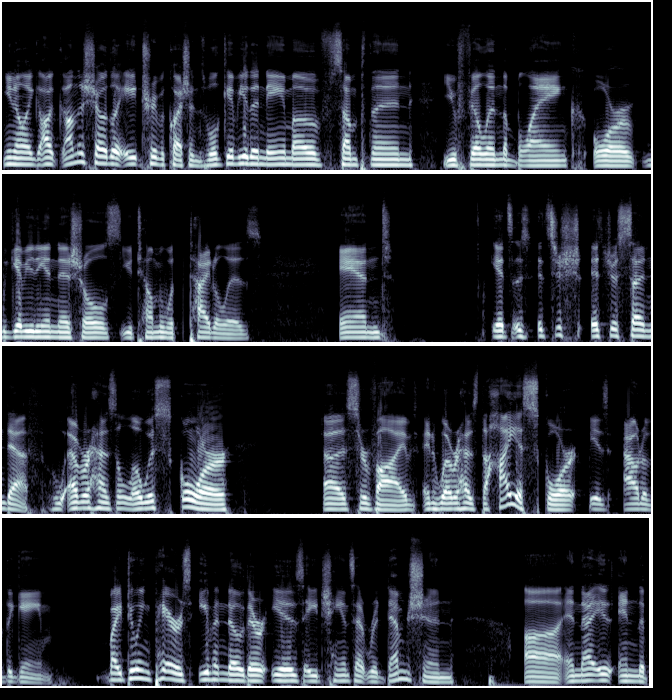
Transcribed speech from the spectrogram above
you know, like, like on the show, the eight trivia questions, we'll give you the name of something, you fill in the blank, or we give you the initials, you tell me what the title is, and it's it's just it's just sudden death. Whoever has the lowest score uh, survives, and whoever has the highest score is out of the game. By doing pairs, even though there is a chance at redemption, uh, and that is, and the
